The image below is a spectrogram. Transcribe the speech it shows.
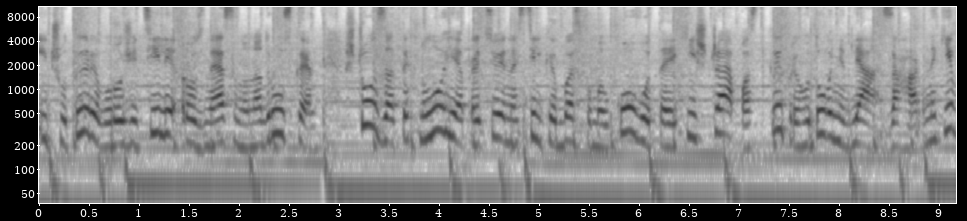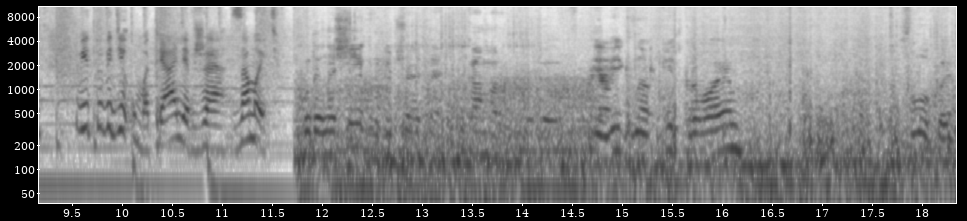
і чотири ворожі цілі рознесено на друзки. Що за технологія працює настільки безпомилково, та які ще пастки приготовані для загарбників? Відповіді у матеріалі вже за мить. Буде ночник, виключайте камеру. І вікна відкриваємо. Слухаємо.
